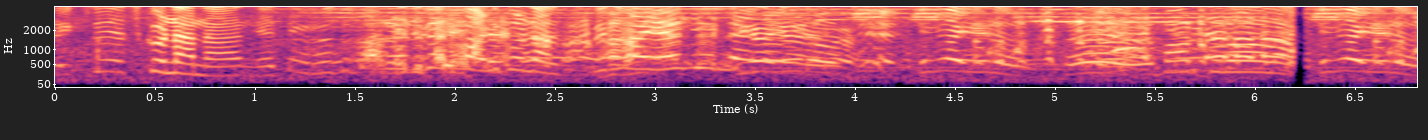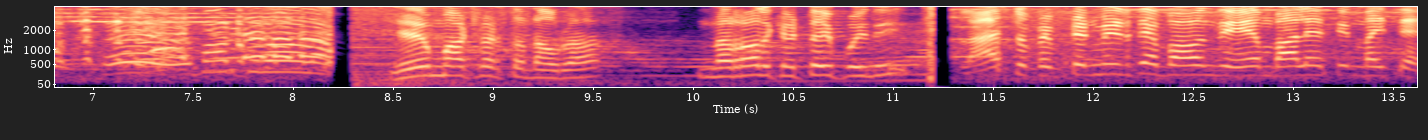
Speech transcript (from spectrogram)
ఫిక్స్ తెచ్చుకున్నానా? నెత్తి రుద్దుకొని రుద్దుకొని పడుకున్నాను సినిమా ఏం చూడలేదు. ఏం మాట్లాడుతున్నావురా? నరాలు కట్ అయిపోయింది లాస్ట్ ఫిఫ్టీన్ మినిట్సే బాగుంది. ఏం బాగాలేదు సినిమా అయితే.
